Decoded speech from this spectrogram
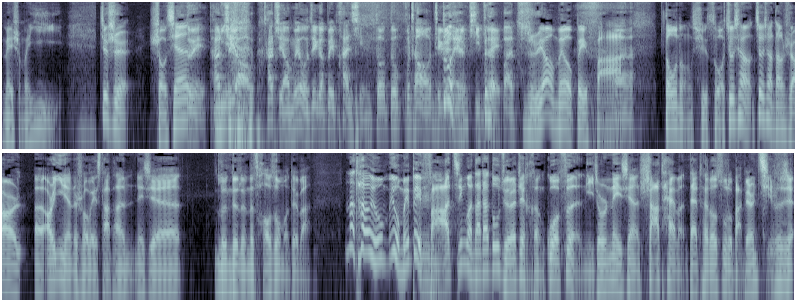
没什么意义。就是首先，对他只要 他只要没有这个被判刑，都都不到这个人品的对，只要没有被罚。都能去做，就像就像当时二呃二一年的时候，维斯塔潘那些轮对轮的操作嘛，对吧？那他又又没被罚，尽管大家都觉得这很过分，你就是内线杀太晚，带太多速度把别人挤出去，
